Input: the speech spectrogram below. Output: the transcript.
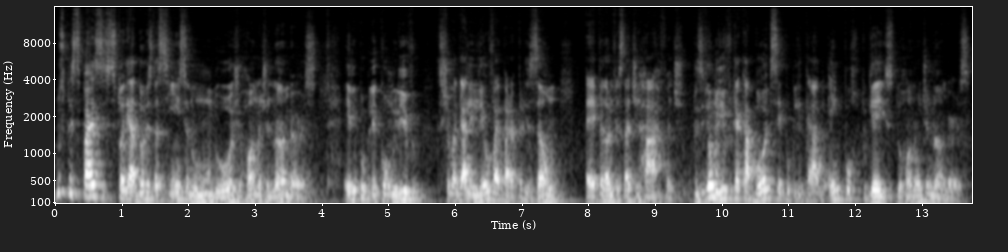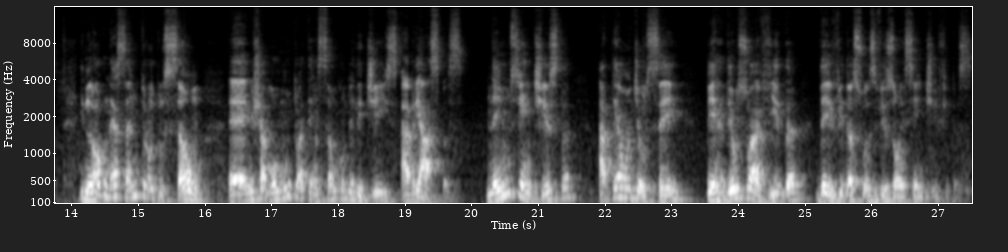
dos principais historiadores da ciência no mundo hoje, Ronald Numbers. Ele publicou um livro que se chama Galileu vai para a prisão é, pela Universidade de Harvard. Inclusive é um livro que acabou de ser publicado em português do Ronald Numbers. E logo nessa introdução, é, me chamou muito a atenção quando ele diz, abre aspas, nenhum cientista, até onde eu sei, perdeu sua vida devido às suas visões científicas.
